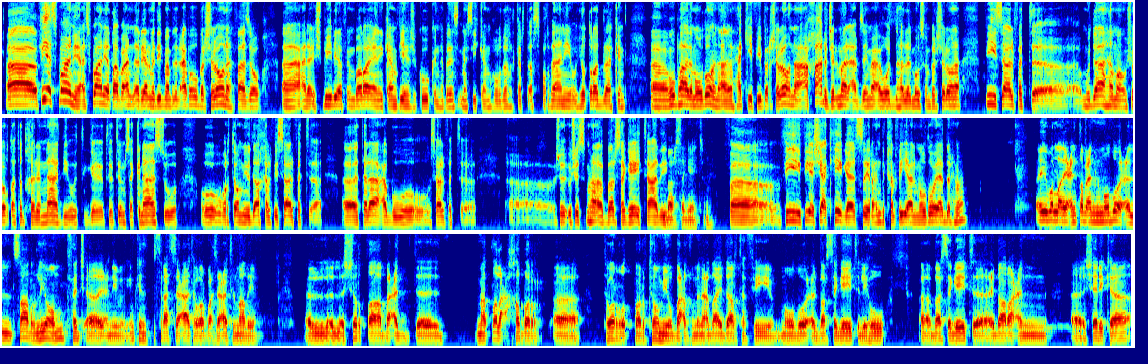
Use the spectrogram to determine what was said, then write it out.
آه في إسبانيا. إسبانيا طبعا ريال مدريد ما بتلعبه وبرشلونة فازوا آه على إشبيليا في مباراة. يعني كان فيها شكوك إن ميسي كان المفروض ياخذ كرت أصفر ثاني ويطرد لكن آه مو بهذا موضوعنا. الحكي في برشلونة خارج الملعب زي ما عودنا هذا الموسم برشلونة. في سالفة آه مداهمة وشرطة تدخل النادي وتمسك ناس وبرتوميو داخل في سالفة آه تلاعب وسالفة آه, آه، وش اسمها؟ بارسا جيت هذه. بارسا جيت. ففي في أشياء كثير قاعد تصير عندك خلفية عن الموضوع يا عبد الرحمن؟ أي والله يعني طبعا الموضوع اللي صار اليوم فجأة يعني يمكن ثلاث ساعات أو أربع ساعات الماضية الشرطة بعد ما طلع خبر آه، تورط بارتوميو وبعض من أعضاء إدارته في موضوع البارسا gate اللي هو آه، بارسا gate عبارة عن آه، شركة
